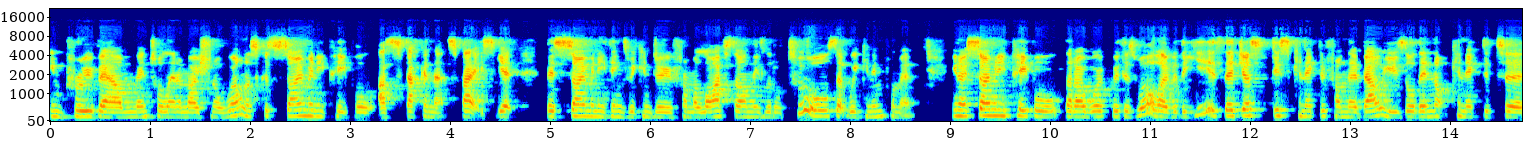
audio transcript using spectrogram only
improve our mental and emotional wellness because so many people are stuck in that space. Yet there's so many things we can do from a lifestyle and these little tools that we can implement. You know, so many people that I work with as well over the years, they're just disconnected from their values or they're not connected to,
